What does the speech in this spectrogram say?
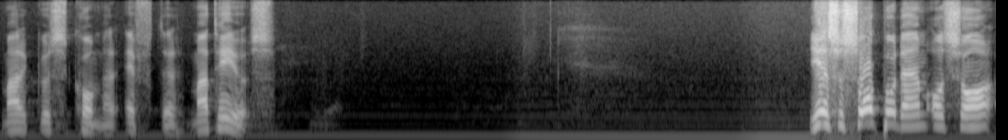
Markus kommer efter Matteus. Jesus såg på dem och sa,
